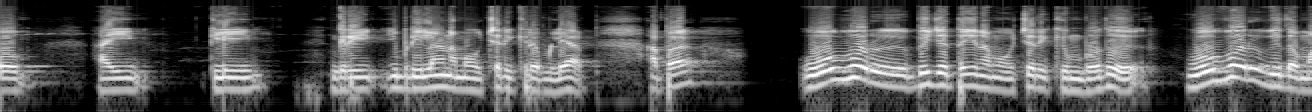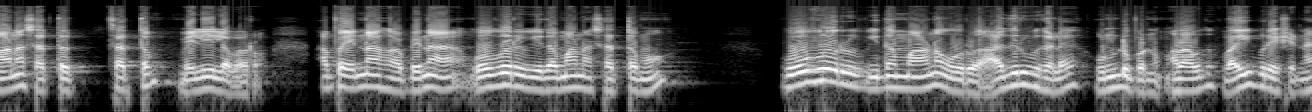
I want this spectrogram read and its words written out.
ஓம் ஐம் க்ளீம் கிரீம் இப்படிலாம் நம்ம உச்சரிக்கிறோம் இல்லையா? அப்போ ஒவ்வொரு பீஜத்தையும் நம்ம உச்சரிக்கும் போது ஒவ்வொரு விதமான சத்த சத்தம் வெளியில் வரும். அப்போ என்னாகும் அப்படின்னா ஒவ்வொரு விதமான சத்தமும் ஒவ்வொரு விதமான ஒரு அதிர்வுகளை உண்டு பண்ணும். அதாவது வைப்ரேஷனை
